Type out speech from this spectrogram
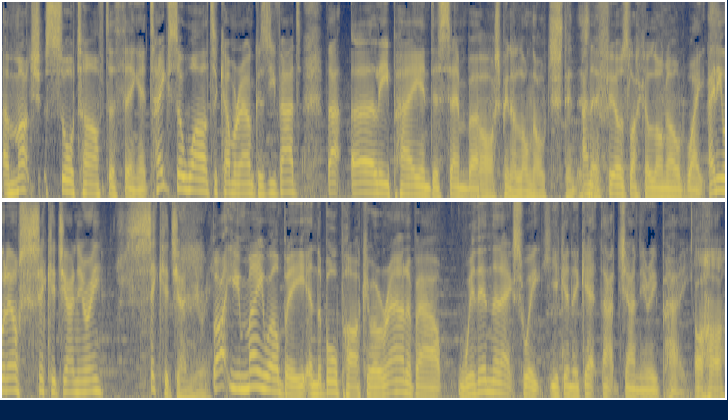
a much sought after thing. It takes a while to come around because you've had that early pay in December. Oh, it's been a long old stint, and isn't it it? feels like a long old wait. Anyone else sick of January? Sick of January. But you may well be in the ballpark of around about within the next week, you're going to get that January pay. Uh huh.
